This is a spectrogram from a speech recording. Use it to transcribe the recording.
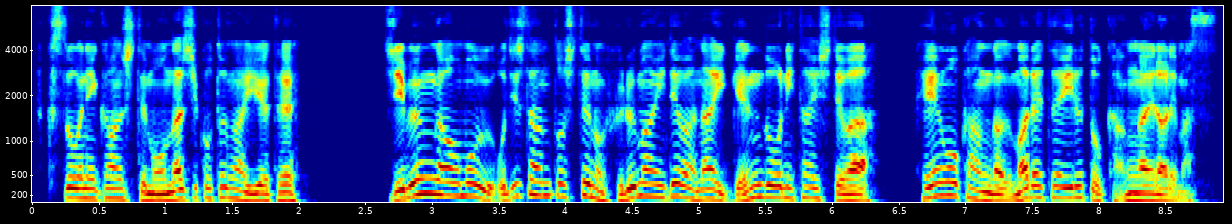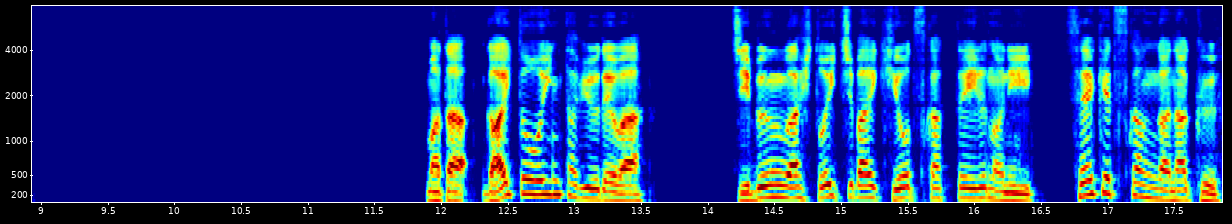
服装に関しても同じことが言えて、自分が思うおじさんとしての振る舞いではない言動に対しては、嫌悪感が生まれていると考えられます。また、街頭インタビューでは、自分は人一倍気を使っているのに、清潔感がなく、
